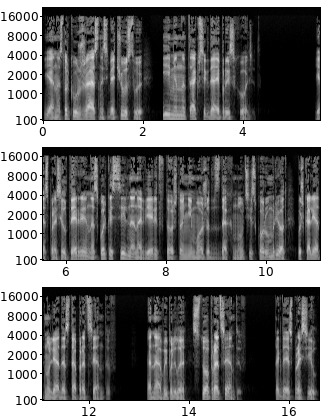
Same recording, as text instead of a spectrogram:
Я настолько ужасно себя чувствую, именно так всегда и происходит. Я спросил Терри, насколько сильно она верит в то, что не может вздохнуть и скоро умрет по шкале от 0 до 100%. Она выпалила 100%. Тогда я спросил,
